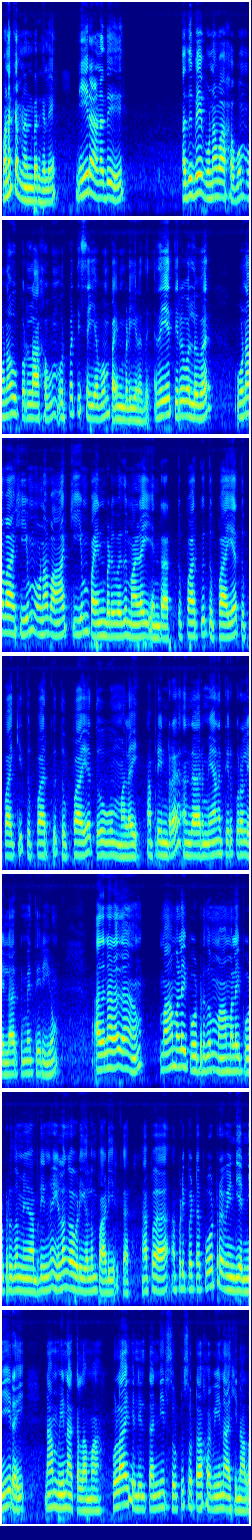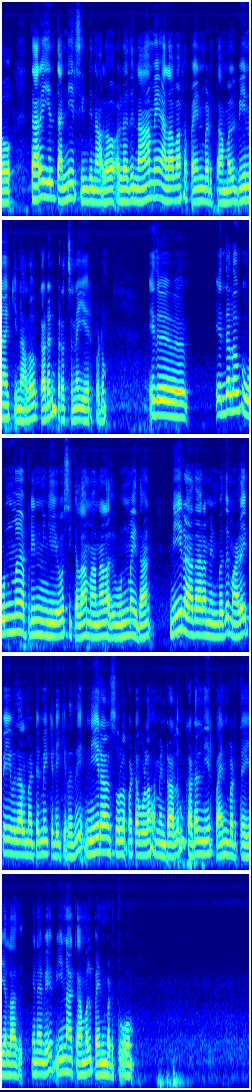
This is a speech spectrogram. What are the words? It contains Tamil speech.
வணக்கம் நண்பர்களே. நீரானது அதுவே உணவாகவும் உணவுப் பொருளாகவும் உற்பத்தி செய்யவும் பயன்படுகிறது. இதையே திருவள்ளுவர் உணவாகியும் உணவாக்கியும் பயன்படுவது மழை என்றார். துப்பார்க்கு துப்பாய துப்பாக்கி துப்பார்க்கு துப்பாய தூவும் மலை அப்படின்ற அந்த அருமையான திருக்குறள் எல்லாருக்குமே தெரியும். அதனால தான் மாமலை போற்றுதும் மாமலை போற்றுதும் அப்படின்னு இளங்கோவடிகளும் பாடியிருக்கார். அப்போ அப்படிப்பட்ட போற்ற வேண்டிய நீரை நாம் வீணாக்கலாமா? குழாய்களில் தண்ணீர் சொட்டு சொட்டாக வீணாகினாலோ தரையில் தண்ணீர் சிந்தினாலோ அல்லது நாமே அளவாக பயன்படுத்தாமல் வீணாக்கினாலோ கடன் பிரச்சனை ஏற்படும். இது எந்த அளவுக்கு உண்மை அப்படின்னு நீங்கள் யோசிக்கலாம். ஆனால் அது உண்மைதான். நீர் ஆதாரம் என்பது மழை பெய்வதால் மட்டுமே கிடைக்கிறது. நீரால் சூழப்பட்ட உலகம் என்றாலும் கடல் நீர் பயன்படுத்த இயலாது. எனவே வீணாக்காமல் பயன்படுத்துவோம்.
